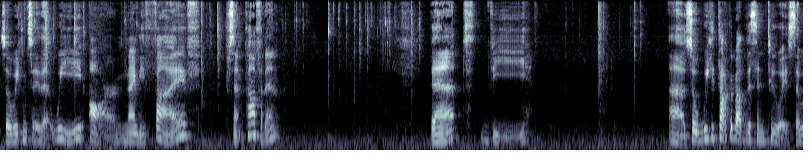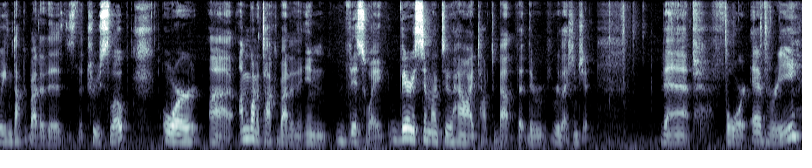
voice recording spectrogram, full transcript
So we can say that we are 95% confident that the uh, so we could talk about this in two ways. So we can talk about it as the true slope, or uh, I'm going to talk about it in this way, very similar to how I talked about the, the relationship. That for every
